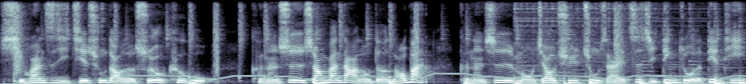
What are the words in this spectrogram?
喜欢自己接触到的所有客户，可能是商办大楼的老板，可能是某郊区住宅自己定做的电梯，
